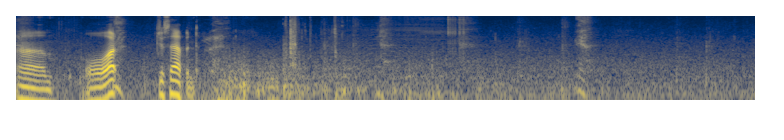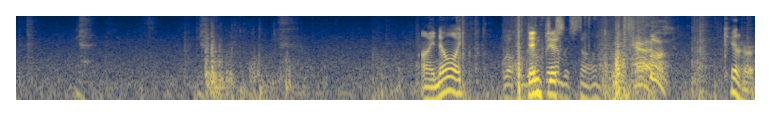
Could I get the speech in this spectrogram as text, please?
Um, what just happened? I know I Welcome Didn't just- son. kill her.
